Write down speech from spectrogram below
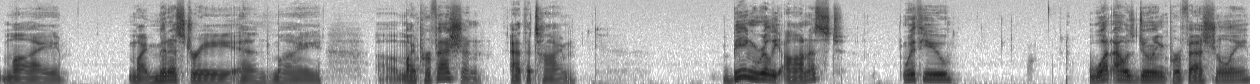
my my ministry and my uh, my profession at the time. Being really honest with you, what I was doing professionally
